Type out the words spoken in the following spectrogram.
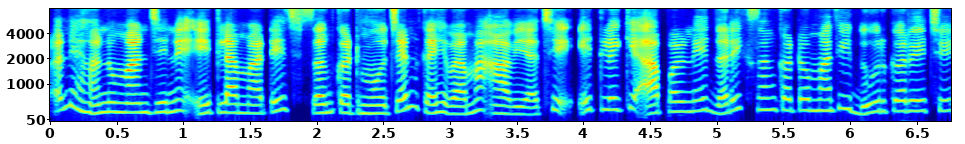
અને હનુમાનજીને એટલા માટે જ સંકટ મોચન કહેવામાં આવ્યા છે એટલે કે આપણને દરેક સંકટોમાંથી દૂર કરે છે.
